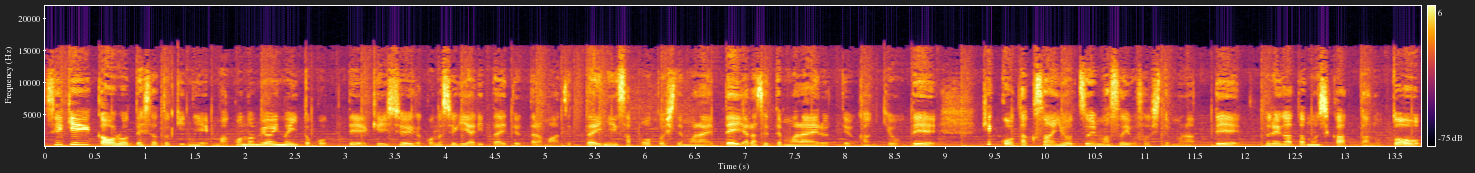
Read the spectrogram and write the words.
整形外科をローテした時に、まあ、この病院のいいとこって研修医がこの主義やりたいって言ったら、まあ、絶対にサポートしてもらえてやらせてもらえるっていう環境で結構たくさん腰椎麻酔をさせてもらってそれが楽しかったのと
